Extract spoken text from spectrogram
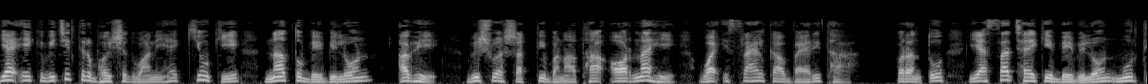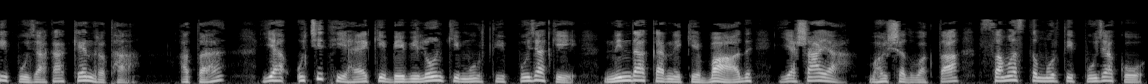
यह एक विचित्र भविष्यवाणी है, क्योंकि न तो बेबीलोन, अभी विश्व शक्ति बना था और न ही वह इसराइल का बैरी था। परंतु यह सच है कि बेबीलोन मूर्ति पूजा का केंद्र था। अतः यह उचित ही है कि बेबीलोन की मूर्ति पूजा की निंदा करने के बाद यशाया भविष्य वक्ता समस्त मूर्ति पूजा को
